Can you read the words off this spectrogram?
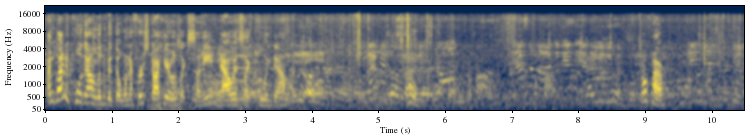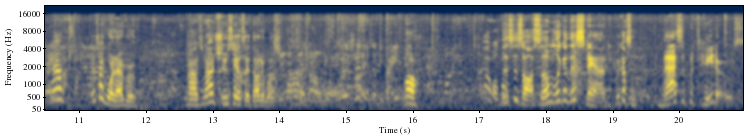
I'm glad it cooled down a little bit though. When I first got here, it was like sunny. Now it's like cooling down. Ooh. Okay. Yeah, it's like whatever. No, it's not as juicy as I thought it was. Oh. This is awesome. Look at this stand. We got some massive potatoes.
